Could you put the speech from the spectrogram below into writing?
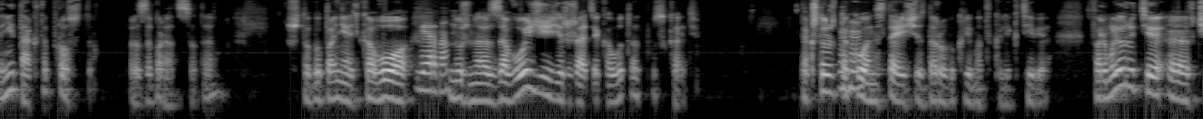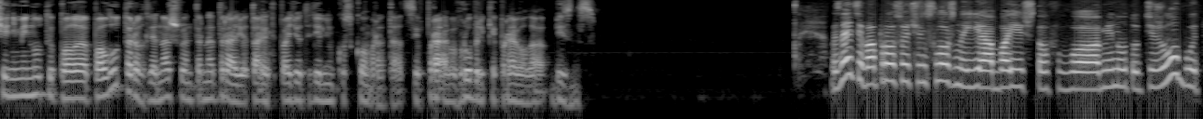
не так-то просто разобраться, да? Чтобы понять, кого Верно. нужно за вожжи держать, а кого-то отпускать. Так что же угу. такое настоящий здоровый климат в коллективе? Формулируйте э, в течение минуты пол, полутора для нашего интернет-радио. Это пойдет отдельным куском ротации в, в рубрике «Правила бизнеса». Вы знаете, вопрос очень сложный. Я боюсь, что в минуту тяжело будет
